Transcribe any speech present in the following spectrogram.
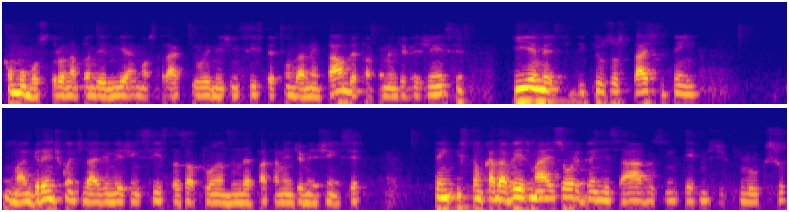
como mostrou na pandemia, a mostrar que o emergencista é fundamental no departamento de emergência e que os hospitais que têm uma grande quantidade de emergencistas atuando no departamento de emergência tem, estão cada vez mais organizados em termos de fluxo.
